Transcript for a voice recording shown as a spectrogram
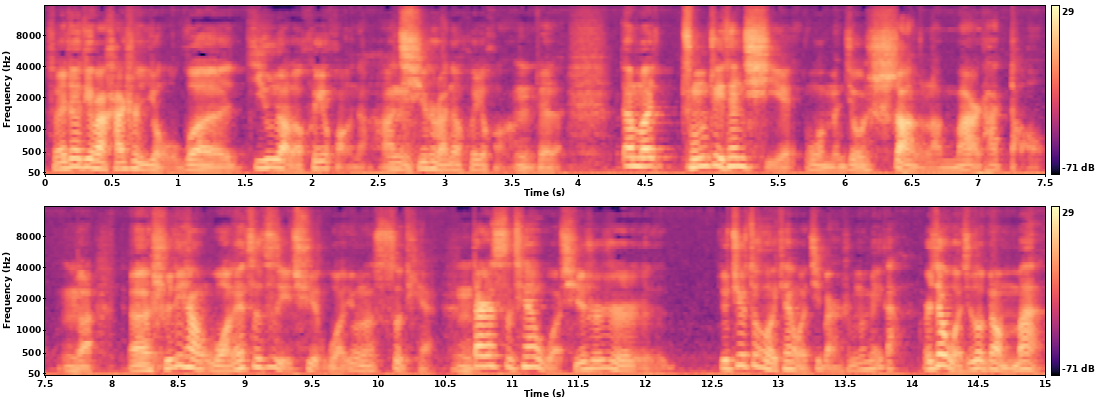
所以这个地方还是有过基督教的辉煌的啊，骑士团的辉煌。嗯，对的。那么从这天起，我们就上了马耳他岛，对吧？呃，实际上我那次自己去，我用了四天，但是四天我其实是。就就最后一天，我基本上什么都没干，而且我节奏比较慢，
